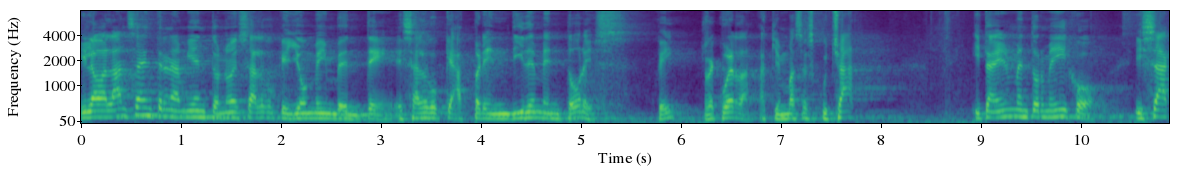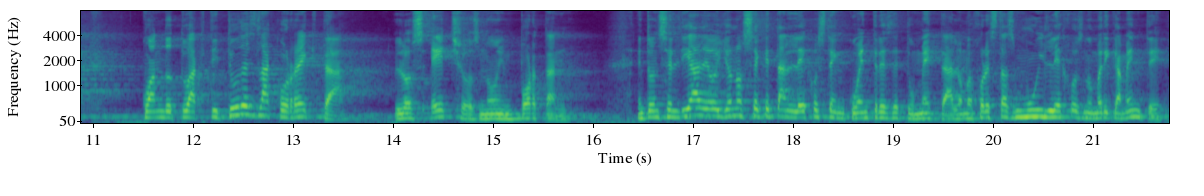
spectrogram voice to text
Y la balanza de entrenamiento no es algo que yo me inventé, es algo que aprendí de mentores. Recuerda a quién vas a escuchar. Y también un mentor me dijo, Isaac, cuando tu actitud es la correcta, los hechos no importan. Entonces el día de hoy yo no sé qué tan lejos te encuentres de tu meta, a lo mejor estás muy lejos numéricamente,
